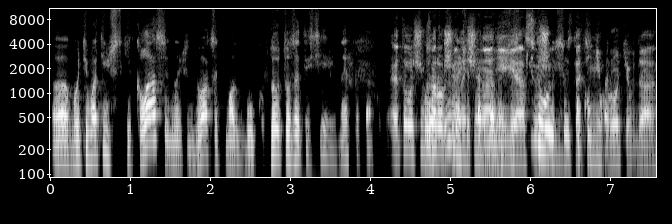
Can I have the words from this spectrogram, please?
в математический класс, значит, 20 макбуков. Ну, это из этой серии, знаешь, вот так. Это очень Вот, и, хорошее значит, тогда, начинание. значит, Я совершенно, и кстати, не покупают. против, да.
